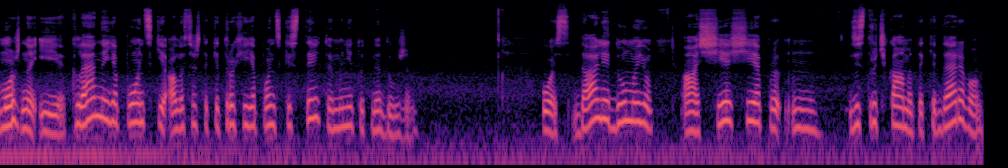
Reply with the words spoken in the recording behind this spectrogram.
Можна і клени японські, але все ж таки трохи японський стиль, то мені тут не дуже. Ось, далі думаю, а ще ще зі стручками таке дерево.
